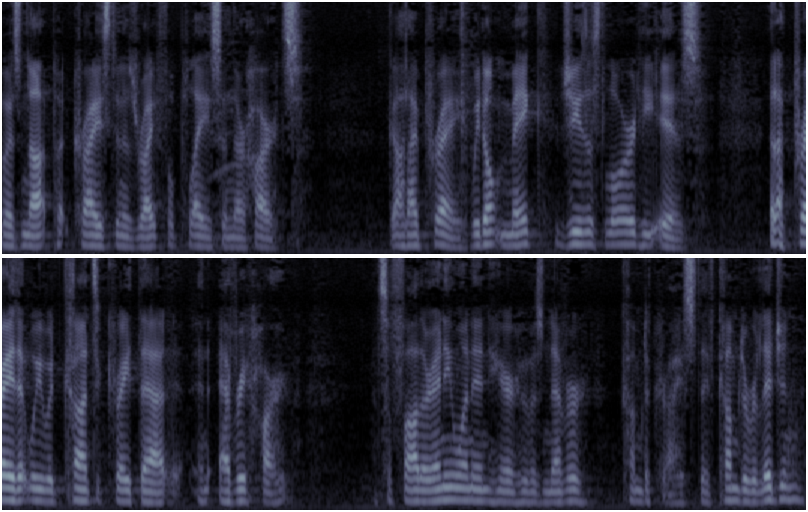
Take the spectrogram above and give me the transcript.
who has not put Christ in his rightful place in their hearts. God, I pray we don't make Jesus Lord, He is. And I pray that we would consecrate that in every heart. And so, Father, anyone in here who has never come to Christ, they've come to religion,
